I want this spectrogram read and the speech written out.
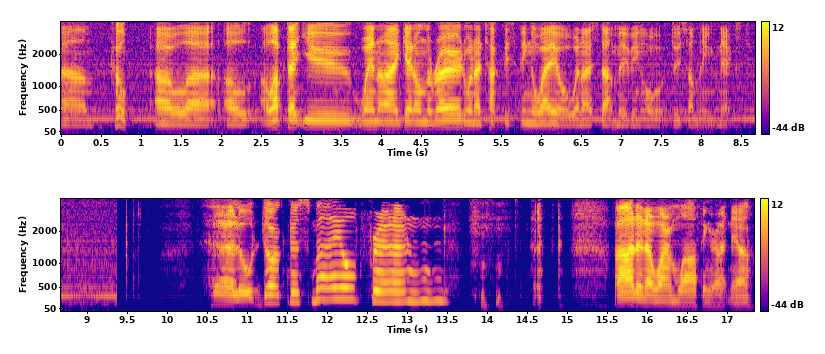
um, cool. I'll, uh, I'll, I'll update you when I get on the road, when I tuck this thing away, or when I start moving or do something next. Hello, darkness, my old friend. I don't know why I'm laughing right now.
